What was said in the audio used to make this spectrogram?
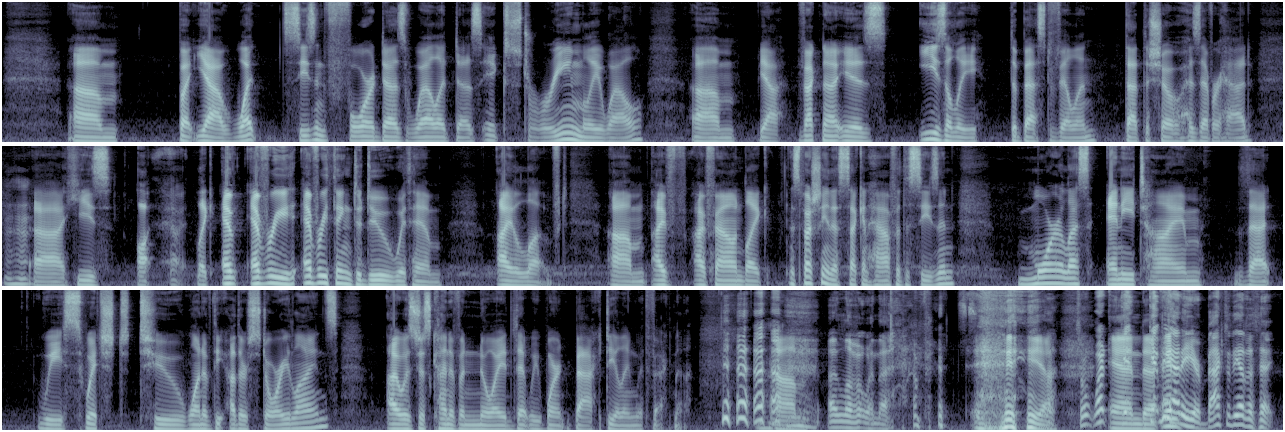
Um, but yeah, what season four does well, it does extremely well. Um, yeah, Vecna is easily the best villain that the show has ever had. Uh, he's uh, uh, like ev- every everything to do with him, I loved. Um, I've I found like especially in the second half of the season, more or less any time that we switched to one of the other storylines, I was just kind of annoyed that we weren't back dealing with Vecna. um, I love it when that happens. yeah. So what? And, get, uh, get me and- out of here. Back to the other thing.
